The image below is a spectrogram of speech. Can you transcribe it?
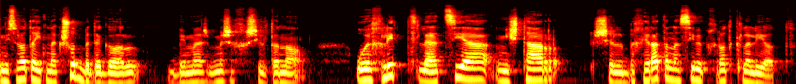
ניסיונות, ההתנגשות בדה גול במשך שלטונו, הוא החליט להציע משטר של בחירת הנשיא בבחירות כלליות.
